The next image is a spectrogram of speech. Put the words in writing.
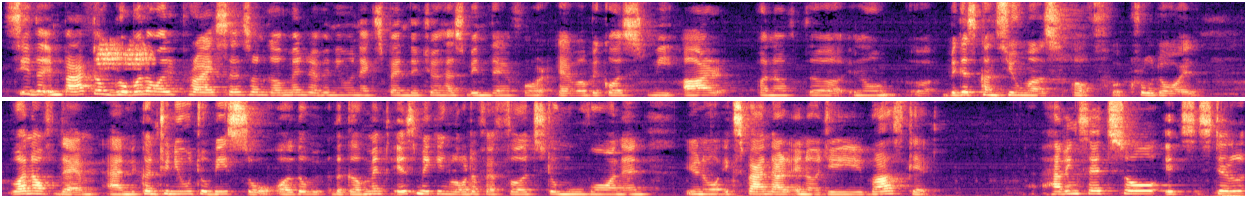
See, the impact of global oil prices on government revenue and expenditure has been there forever because we are one of the you know uh, biggest consumers of crude oil. One of them and we continue to be so although the government is making a lot of efforts to move on and you know expand our energy basket. Having said so it's still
